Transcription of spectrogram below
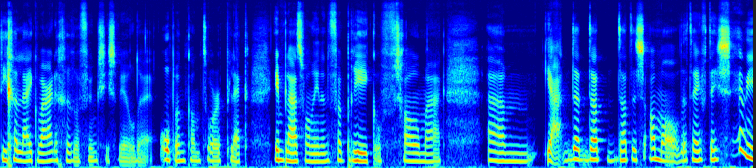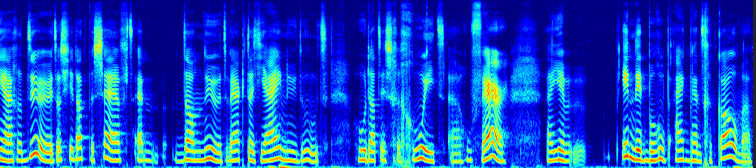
die gelijkwaardigere functies wilden op een kantoorplek. In plaats van in een fabriek of schoonmaak. Um, ja, dat, dat, dat is allemaal, dat heeft decennia geduurd. Als je dat beseft en dan nu het werk dat jij nu doet, hoe dat is gegroeid, uh, hoe ver uh, je in dit beroep eigenlijk bent gekomen.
